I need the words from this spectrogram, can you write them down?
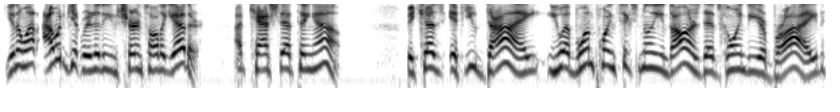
you know what? I would get rid of the insurance altogether. I'd cash that thing out. Because if you die, you have $1.6 million that's going to your bride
